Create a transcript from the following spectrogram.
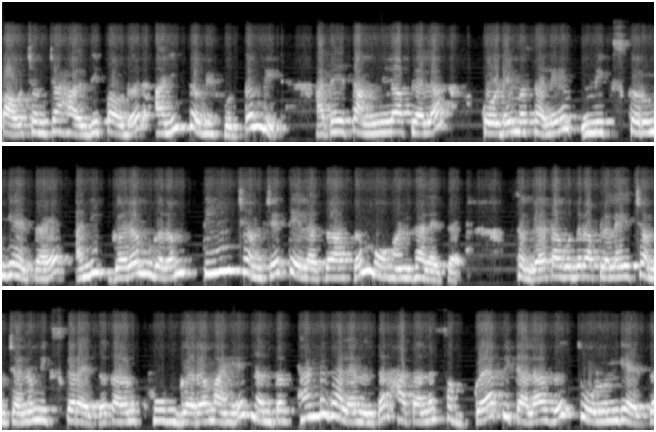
पाव चमचा हळदी पावडर आणि चवीपुरतं मीठ आता हे चांगलं आपल्याला कोरडे मसाले मिक्स करून घ्यायचं आहे आणि गरम गरम तीन चमचे तेलाचं असं मोहन घालायचं आहे. सगळ्यात अगोदर आपल्याला हे चमच्यानं मिक्स करायचं कारण खूप गरम आहे. नंतर थंड झाल्यानंतर हातानं सगळ्या पिठाला असं चोळून घ्यायचं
